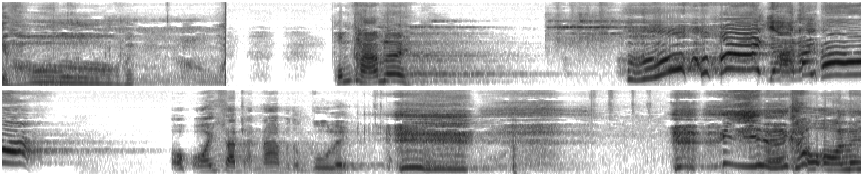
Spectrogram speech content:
สียงโอ้ผมถามเลยอย่าได้ค่ะโอ้โหสัตว์หันหน้ามาตรงกูเลยเย้ยเข่าอ่อนเลย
